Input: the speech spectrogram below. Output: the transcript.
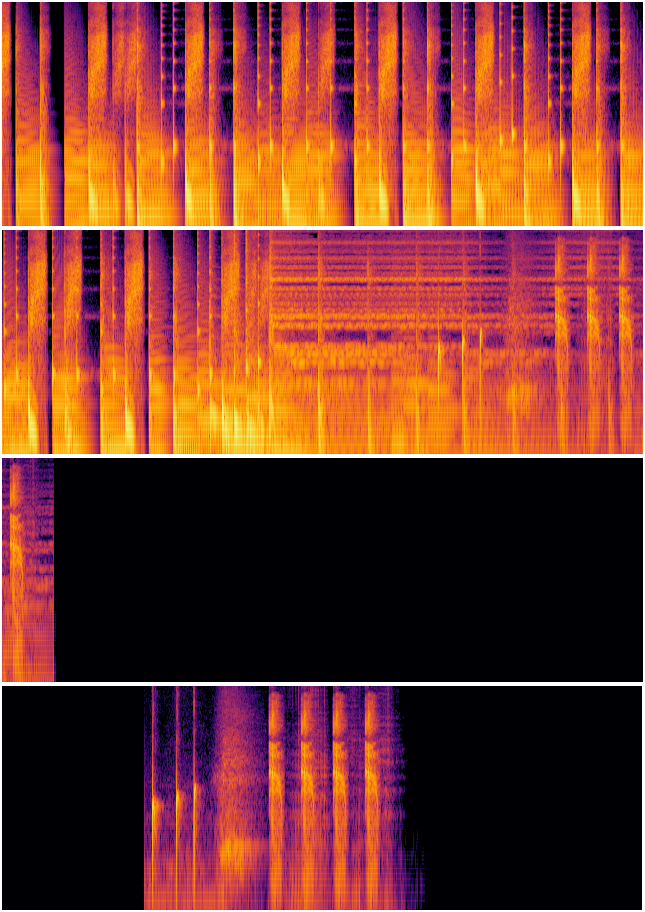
Beast, beast, beast, beast.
